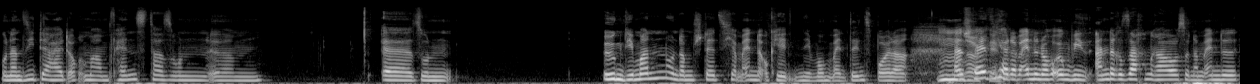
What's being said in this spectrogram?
und dann sieht er halt auch immer am Fenster so ein, ähm, äh, so ein irgendjemanden und dann stellt sich am Ende, okay, nee, Moment, den Spoiler. dann stellt okay. sich halt am Ende noch irgendwie andere Sachen raus und am Ende,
